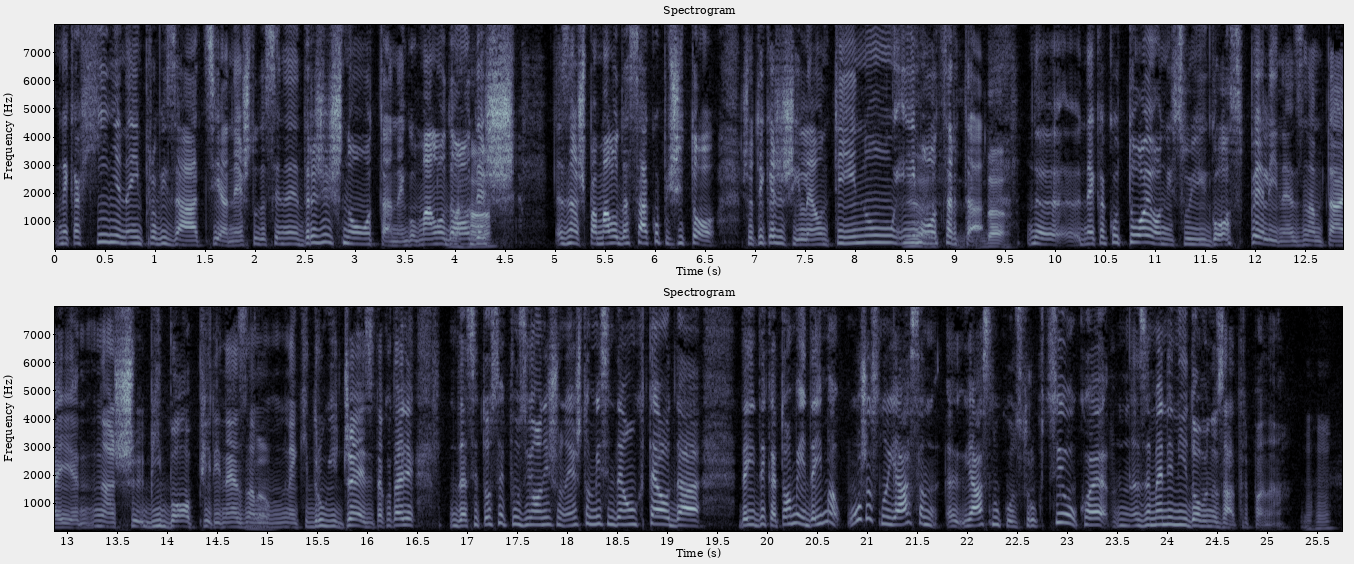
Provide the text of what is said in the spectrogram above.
neka hinjena improvizacija, nešto da se ne držiš nota, nego malo da Aha. odeš znaš, pa malo da sakupiš i to, što ti kažeš i Leontinu i yeah, Mozarta. Da. E, nekako to je, oni su i gospeli, ne znam, taj naš bebop ili ne znam, da. neki drugi džez i tako dalje, da se to sve fuzioniš u nešto, mislim da je on hteo da, da ide ka tome i da ima užasno jasan, jasnu konstrukciju koja za mene nije dovoljno zatrpana. Uh mhm. -huh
